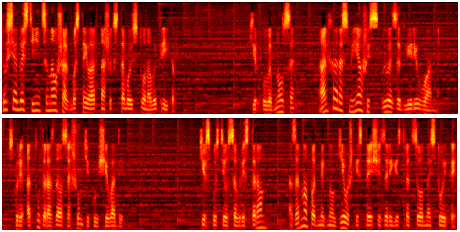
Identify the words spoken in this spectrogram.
то вся гостиница на ушах бы стояла от наших с тобой стонов и криков». Кир улыбнулся, а Альха, рассмеявшись, скрылась за дверью ванны. Вскоре оттуда раздался шум текущей воды. Кир спустился в ресторан, озорно подмигнул девушке, стоящей за регистрационной стойкой,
